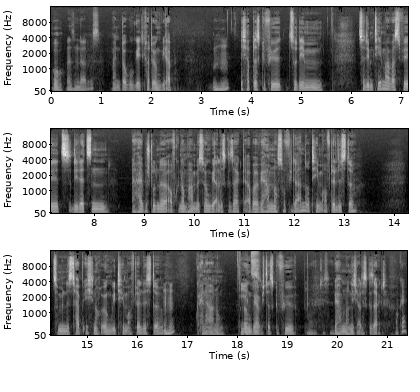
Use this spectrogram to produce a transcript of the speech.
Oh, Was ist denn da los? mein Doggo geht gerade irgendwie ab. Mhm. Ich habe das Gefühl, zu dem, zu dem Thema, was wir jetzt die letzten halbe Stunde aufgenommen haben, ist irgendwie alles gesagt, aber wir haben noch so viele andere Themen auf der Liste. Zumindest habe ich noch irgendwie Themen auf der Liste. Mhm. Keine Ahnung. Die irgendwie habe ich das Gefühl, Oh, wir haben noch nicht alles gesagt. Okay.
